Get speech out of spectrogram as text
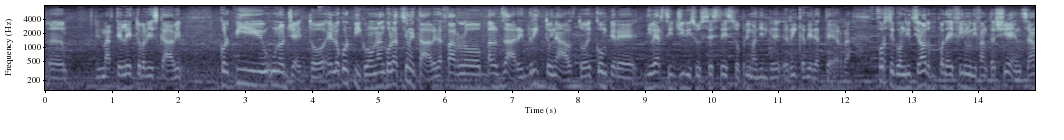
uh, il martelletto per gli scavi, colpì un oggetto e lo colpì con un'angolazione tale da farlo balzare dritto in alto e compiere diversi giri su se stesso prima di ricadere a terra, forse condizionato un po' dai film di fantascienza.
